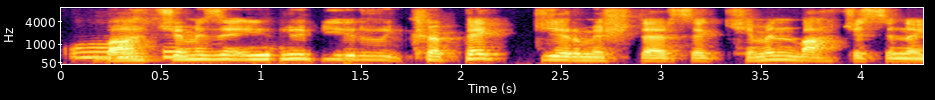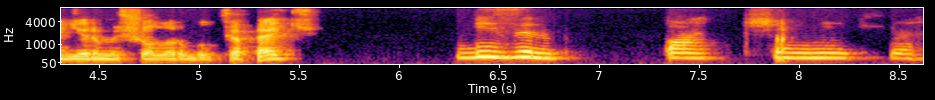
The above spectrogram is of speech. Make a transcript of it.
onun Bahçemize iri bir köpek girmiş dersek kimin bahçesine girmiş olur bu köpek? bizim bahçemizde.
